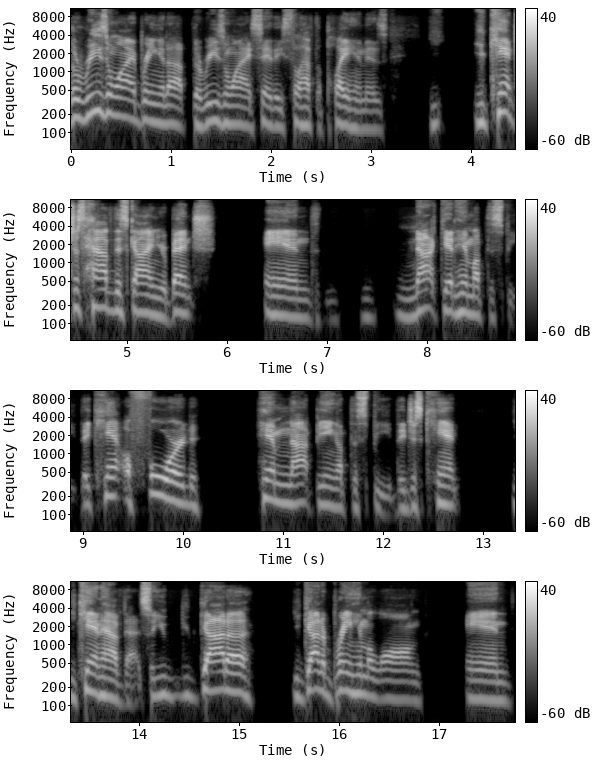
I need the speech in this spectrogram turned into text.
the reason why I bring it up, the reason why I say they still have to play him is you can't just have this guy on your bench and not get him up to speed. They can't afford him not being up to speed. They just can't you can't have that. So you you gotta you gotta bring him along and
